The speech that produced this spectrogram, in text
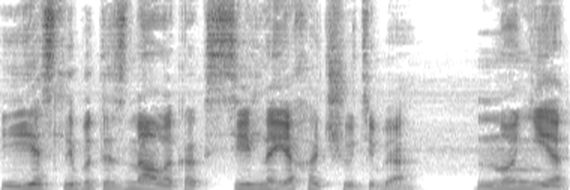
«Если бы ты знала, как сильно я хочу тебя!» «Но нет,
